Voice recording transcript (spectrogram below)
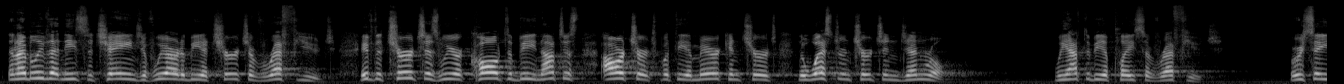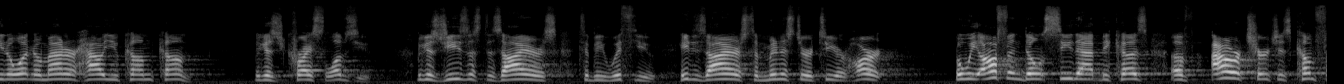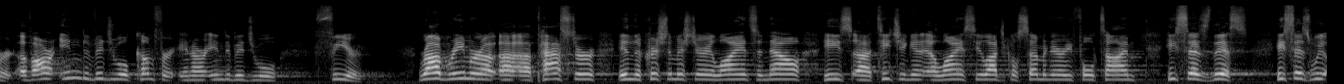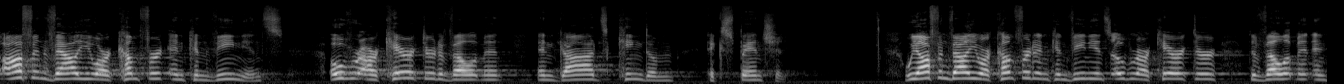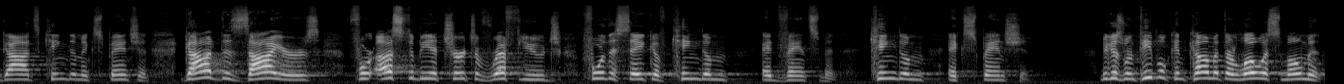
And I believe that needs to change if we are to be a church of refuge. If the church, as we are called to be, not just our church, but the American church, the Western church in general, we have to be a place of refuge. Where we say, you know what, no matter how you come, come. Because Christ loves you. Because Jesus desires to be with you. He desires to minister to your heart. But we often don't see that because of our church's comfort, of our individual comfort in our individual fear. Rob Reimer, a, a, pastor in the Christian Missionary Alliance, and now he's uh, teaching at Alliance Theological Seminary full time. He says this He says, We often value our comfort and convenience over our character development and God's kingdom expansion. We often value our comfort and convenience over our character development and God's kingdom expansion. God desires for us to be a church of refuge for the sake of kingdom advancement, kingdom expansion. Because when people can come at their lowest moment,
